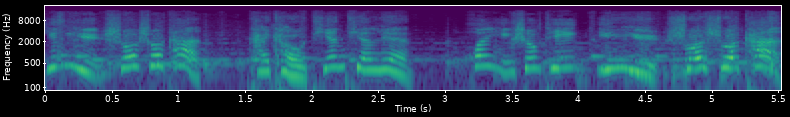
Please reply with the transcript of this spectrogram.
英语说说看，开口天天练。欢迎收听《英语说说看》。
